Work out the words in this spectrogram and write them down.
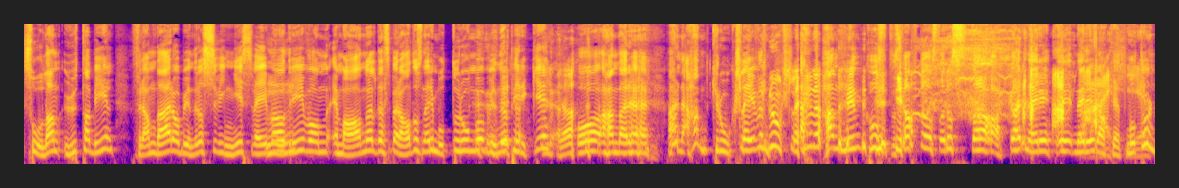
Solan ut av bil, fram der og begynner å svinge i sveiva og drive. Og Emanuel Desperados ned i motorrommet og begynner å pirke. Og han derre han, han kroksleiven Kroksleiven, ja. Han finner kosteskaftet og står og staker ned i, ned i rakettmotoren.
